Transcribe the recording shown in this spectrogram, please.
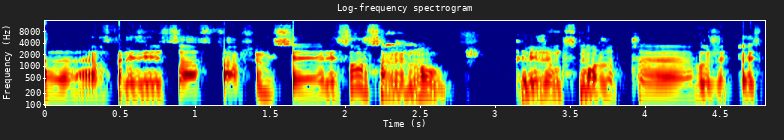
распорядиться оставшимися ресурсами, ну, режим сможет выжить. То есть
